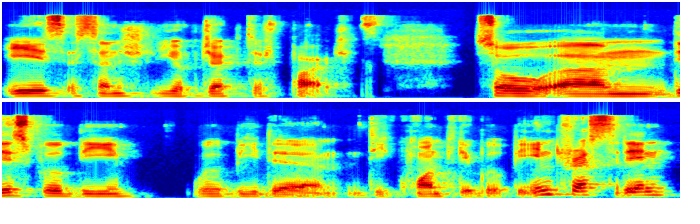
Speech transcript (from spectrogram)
is essentially objective part. So um, this will be will be the the quantity we'll be interested in,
